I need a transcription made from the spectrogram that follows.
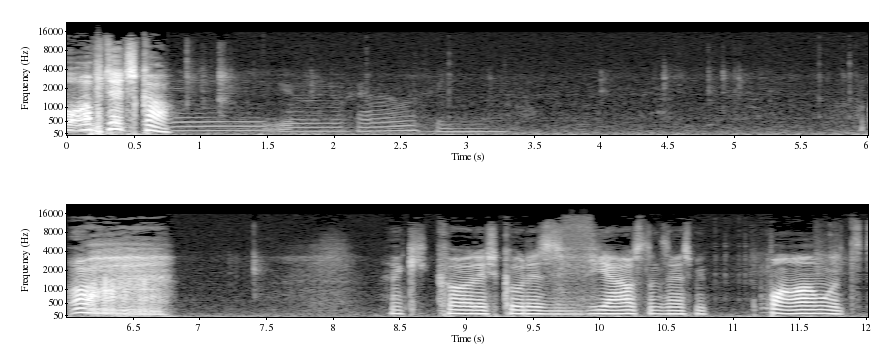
O, apteczka! O! Jaki koleś, kurde, zwiał stąd zamiast mi pomóc.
